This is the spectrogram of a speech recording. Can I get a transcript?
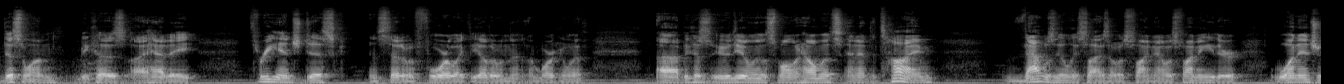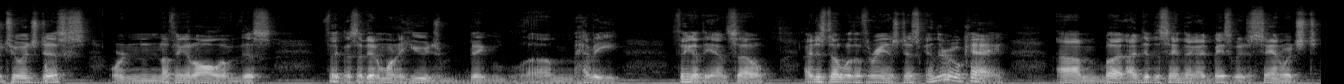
this one because I had a three inch disc instead of a four like the other one that I'm working with uh, because we were dealing with smaller helmets. And at the time, that was the only size I was finding. I was finding either one inch or two inch discs or nothing at all of this thickness. I didn't want a huge, big, um, heavy thing at the end. So I just dealt with a three inch disc, and they're okay. Um, but I did the same thing. I basically just sandwiched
